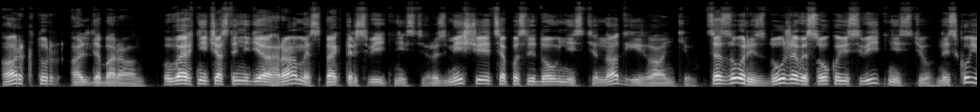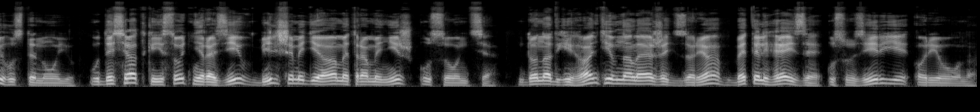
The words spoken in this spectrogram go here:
Арктур Альдебаран. У верхній частині діаграми спектр світність розміщується послідовність надгігантів. Це зорі з дуже високою світністю, низькою густиною, у десятки і сотні разів більшими діаметрами, ніж у Сонця. До надгігантів належить зоря Бетельгейзе у сузір'ї Оріона.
